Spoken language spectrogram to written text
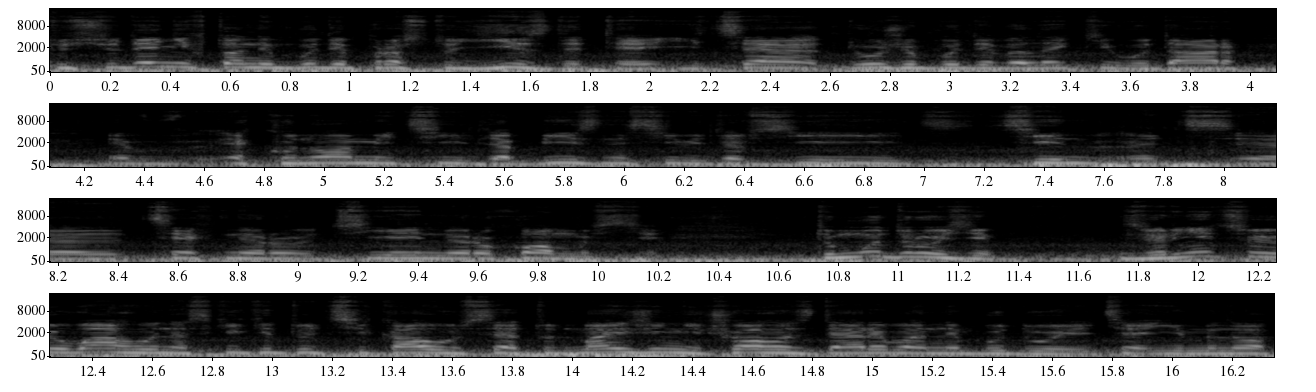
то сюди ніхто не буде просто їздити. І це дуже буде великий удар в економіці для бізнесів і для всієї цін е, е, цих цієї нерухомості. Тому, друзі. Зверніть свою увагу, наскільки тут цікаво все. Тут майже нічого з дерева не будується іменно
